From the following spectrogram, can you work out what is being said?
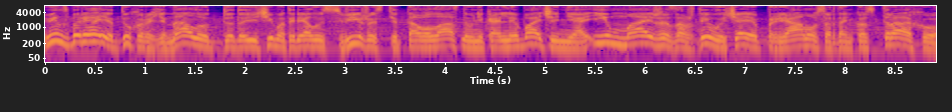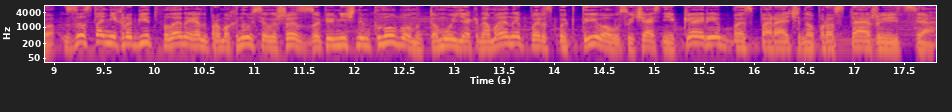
Він зберігає дух оригіналу, додаючи матеріалу свіжості та власне унікальне бачення, і майже завжди влучає прямо в серденько страху. З останніх робіт Фленеган промахнувся лише з опівнічним клубом, тому, як на мене, перспектива у сучасній кері безперечно простежується.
